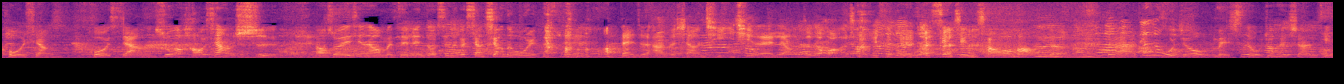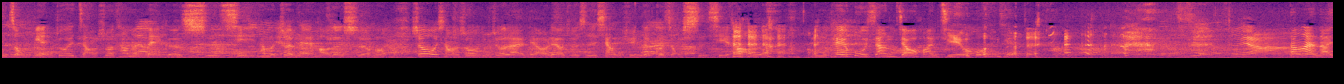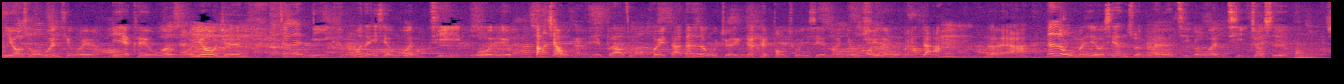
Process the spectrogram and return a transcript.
扩香。扩香，说好像是，然后所以现在我们这边都是那个香香的味道，对，带着它的香气一起来聊这个话题。心情超好的，嗯。对啊。但是我就每次我就很喜欢听总编，你就会讲说他们每个时期他们最美好的时候，所以我想说我们就来聊聊就是祥君的各种时期好了，我们可以互相交换结婚。对，对啊，当然啦，你有什么问题，我也你也可以问我，因为我觉得就是你可能问的一些问题，我也当下我可能也不知道怎么回答，但是我觉得应该可以蹦出一些蛮有趣的回答。嗯对啊。但是我们有先准备了几个问题，就是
